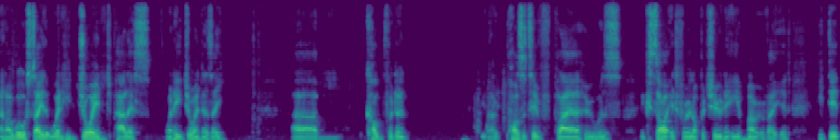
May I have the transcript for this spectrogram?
and I will say that when he joined Palace, when he joined as a um, confident you know, positive player who was excited for an opportunity and motivated. He did,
